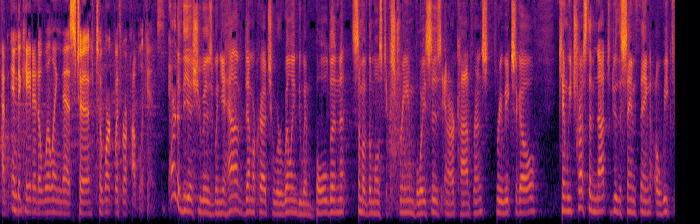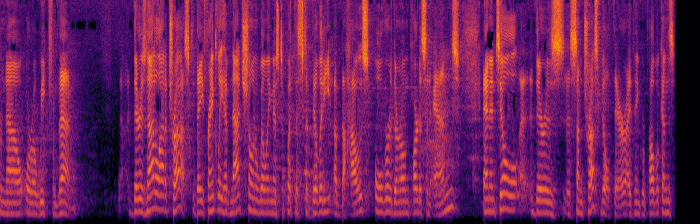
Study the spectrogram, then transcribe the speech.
have indicated a willingness to, to work with Republicans. Part of the issue is when you have Democrats who are willing to embolden some of the most extreme voices in our conference three weeks ago, can we trust them not to do the same thing a week from now or a week from then? There is not a lot of trust. They frankly have not shown a willingness to put the stability of the House over their own partisan ends. And until uh, there is uh, some trust built there, I think Republicans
